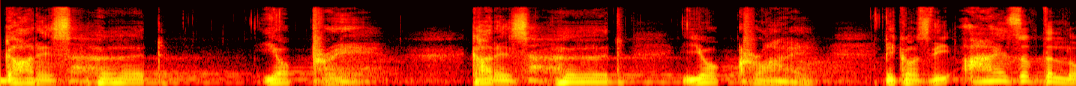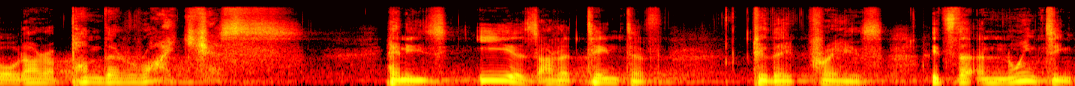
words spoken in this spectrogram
God has heard your prayer. God has heard your cry because the eyes of the Lord are upon the righteous and his ears are attentive to their prayers. It's the anointing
